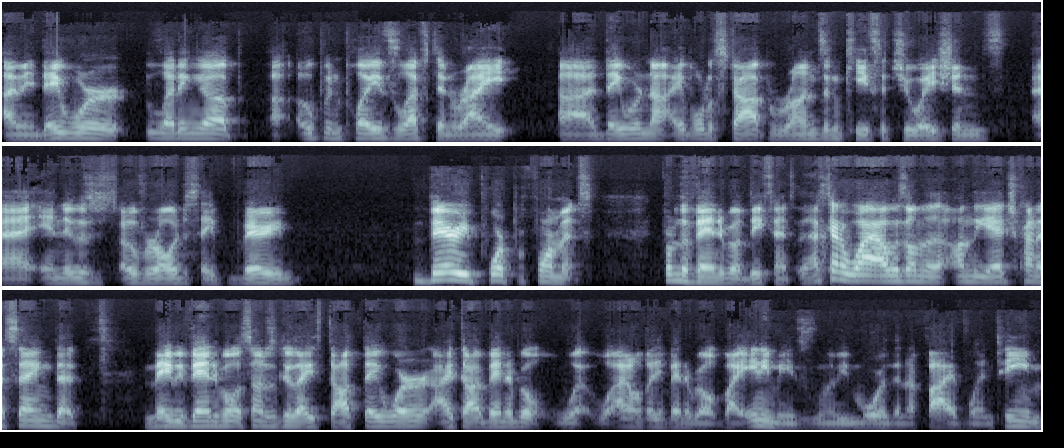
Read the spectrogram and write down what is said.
I mean, they were letting up uh, open plays left and right. Uh, they were not able to stop runs in key situations, uh, and it was overall just a very, very poor performance from the Vanderbilt defense. And that's kind of why I was on the on the edge, kind of saying that maybe Vanderbilt is not as good as I thought they were. I thought Vanderbilt. Well, I don't think Vanderbilt by any means is going to be more than a five win team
